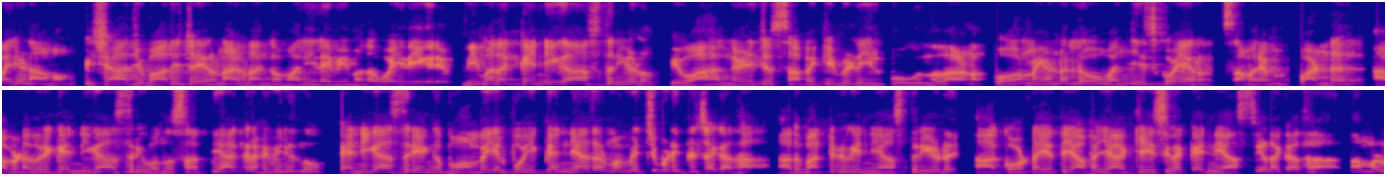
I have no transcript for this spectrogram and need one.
പരിണാമം പിശാജ് ബാധിച്ച എറണാകുളം അങ്കമാലിയിലെ വിമത വൈദികരും വിമത കന്യകാസ്ത്രീകളും വിവാഹം കഴിച്ച് സഭയ്ക്ക് വെളിയിൽ പോകുന്നതാണ്. ഓർമ്മയുണ്ടല്ലോ വഞ്ചി സ്ക്വയർ സമരം. പണ്ട് അവിടെ ഒരു കന്യകാസ്ത്രീ വന്ന് സത്യാഗ്രഹമിരുന്നു കന്യകാസ്ത്രീ അങ്ങ് ബോംബെയിൽ പോയി കന്യാധർമ്മം വെച്ച് പിടിപ്പിച്ച കഥ. അത് മറ്റൊരു കന്യാസ്ത്രീയുടെ. ആ കോട്ടയത്തെ അഭയ കേസിലെ കന്യാസ്ത്രീയുടെ കഥ നമ്മൾ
